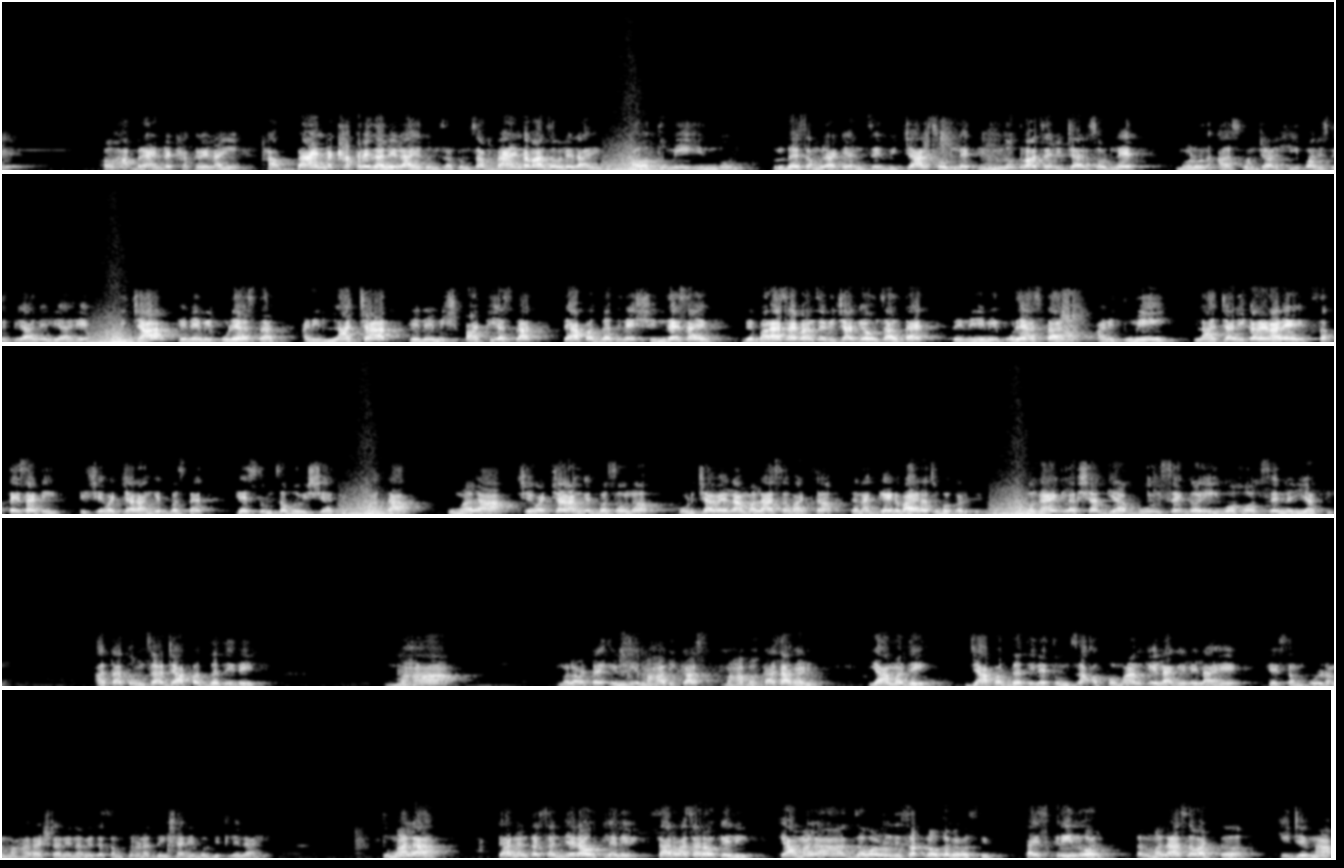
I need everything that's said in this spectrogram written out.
अहो हा ब्रँड ठाकरे नाही हा बँड ठाकरे झालेला आहे तुमचा. तुमचा बँड वाजवलेला आहे. अहो तुम्ही हिंदू हृदय सम्राट यांचे विचार सोडलेत हिंदुत्वाचे विचार सोडलेत म्हणून आज तुमच्यावर ही परिस्थिती आलेली आहे. विचार हे नेहमी पुढे असतात आणि लाचार हे नेहमी पाठी असतात. त्या पद्धतीने शिंदे साहेब जे बाळासाहेबांचे विचार घेऊन चालतायत ते नेहमी पुढे असतात. आणि तुम्ही लाचारी करणारे सत्तेसाठी हे शेवटच्या रांगेत बसतायत हेच तुमचं भविष्य आहे. आता तुम्हाला शेवटच्या रांगेत बसवलं पुढच्या वेळेला मला असं वाटतं त्यांना गेट बाहेरच उभं करतील. बघा एक लक्षात घ्या बून से गई व हौद से आती. आता तुमचा ज्या पद्धतीने महा मला वाटतं इंडिया महाविकास महाभकास आघाडी यामध्ये ज्या पद्धतीने तुमचा अपमान केला गेलेला आहे हे संपूर्ण महाराष्ट्राने नव्हे तर संपूर्ण देशाने बघितलेलं आहे. तुम्हाला त्यानंतर संजय राऊत यांनी सारवासारव केली की आम्हाला जवळून दिसत नव्हतं व्यवस्थित काही स्क्रीनवर. तर मला असं वाटतं की जेव्हा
